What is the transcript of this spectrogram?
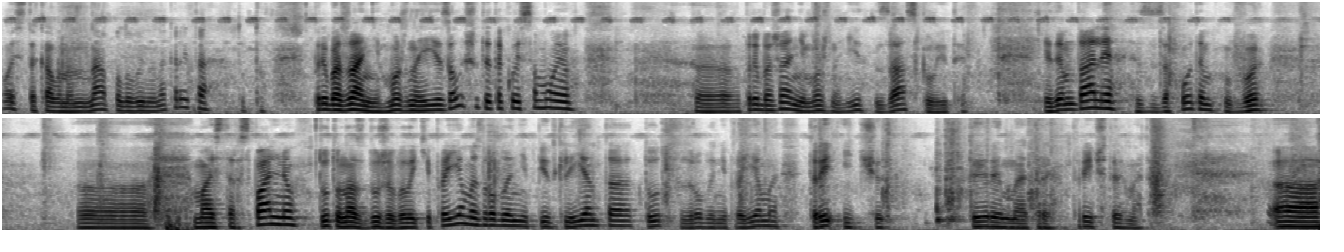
Ось така вона наполовину накрита. Тобто при бажанні можна її залишити такою самою. е, При бажанні можна її засклити. Йдемо далі, заходимо в е, майстер спальню. Тут у нас дуже великі проєми зроблені під клієнта. Тут зроблені проєми 3,4 метри. 3,4 метри. Е,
